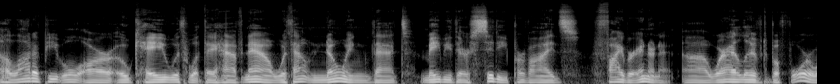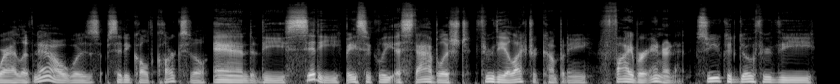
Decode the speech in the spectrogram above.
a lot of people are okay with what they have now without knowing that maybe their city provides fiber internet. Uh, where I lived before, where I live now, was a city called Clarksville, and the city basically established through the electric company fiber internet. So you could go through the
